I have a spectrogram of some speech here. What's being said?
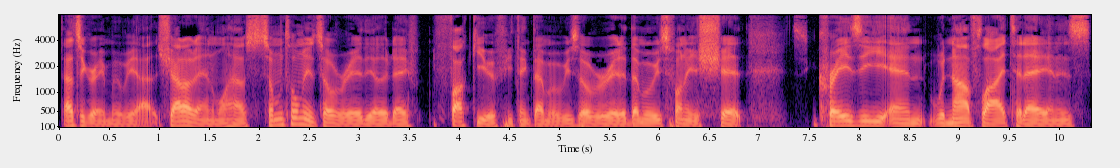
That's a great movie. Uh, shout out to Animal House. Someone told me it's overrated the other day. Fuck you if you think that movie's overrated. That movie's funny as shit. Crazy and would not fly today and is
